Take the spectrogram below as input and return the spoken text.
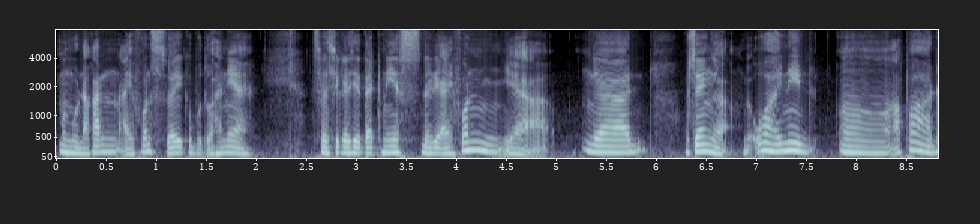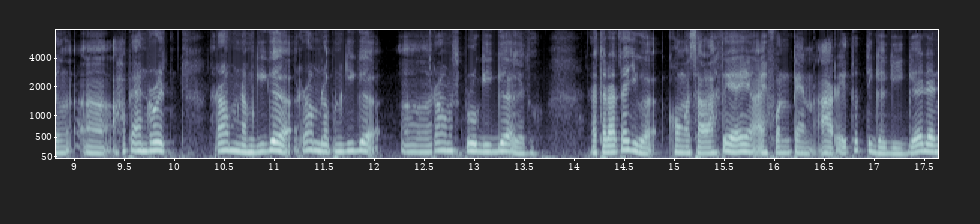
menggunakan iPhone sesuai kebutuhannya. Spesifikasi teknis dari iPhone ya nggak, maksudnya nggak, nggak wah ini uh, apa dengan uh, HP Android RAM 6 GB, RAM 8 GB, uh, RAM 10 GB gitu. Rata-rata juga kalau nggak salah tuh ya yang iPhone 10R itu 3 GB dan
